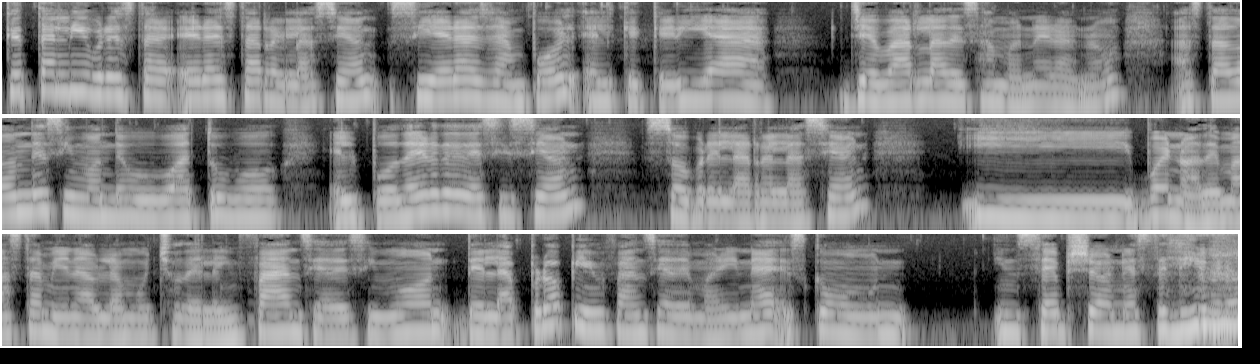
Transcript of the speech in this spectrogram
¿qué tan libre era esta relación si era Jean-Paul el que quería llevarla de esa manera, ¿no? Hasta dónde Simone de Beauvoir tuvo el poder de decisión sobre la relación y bueno, además también habla mucho de la infancia de Simón, de la propia infancia de Marina, es como un Inception este libro,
